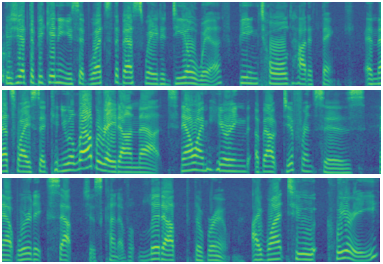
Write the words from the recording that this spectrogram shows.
Because at the beginning you said, What's the best way to deal with being told how to think? And that's why I said, Can you elaborate on that? Now I'm hearing about differences. That word accept just kind of lit up the room. I want to query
